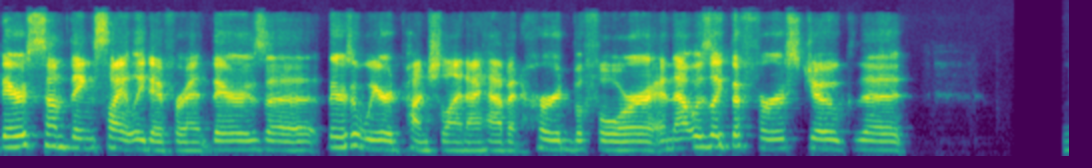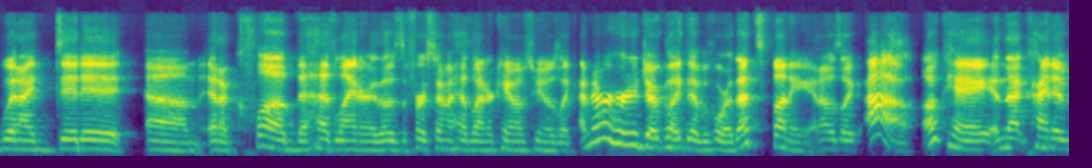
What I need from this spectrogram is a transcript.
there's something slightly different. There's a there's a weird punchline I haven't heard before. And that was like the first joke that when I did it um, at a club, the headliner, that was the first time a headliner came up to me and was like, I've never heard a joke like that before. That's funny. And I was like, ah, okay. And that kind of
